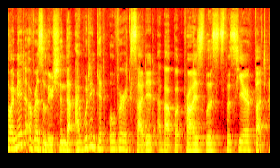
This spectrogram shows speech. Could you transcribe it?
So I made a resolution that I wouldn't get overexcited about book prize lists this year, but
